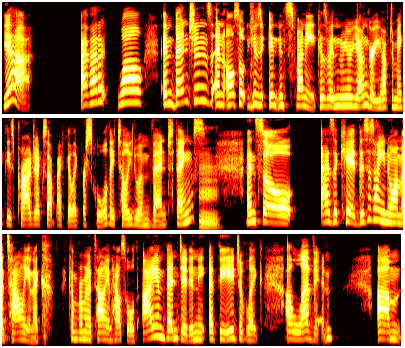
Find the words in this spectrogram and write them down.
Yeah. I've had it. Well, inventions and also because it's funny because when you're younger, you have to make these projects up. I feel like for school, they tell you to invent things. Hmm. And so, as a kid, this is how you know I'm Italian. I, come from an Italian household. I invented in the at the age of like 11 um,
